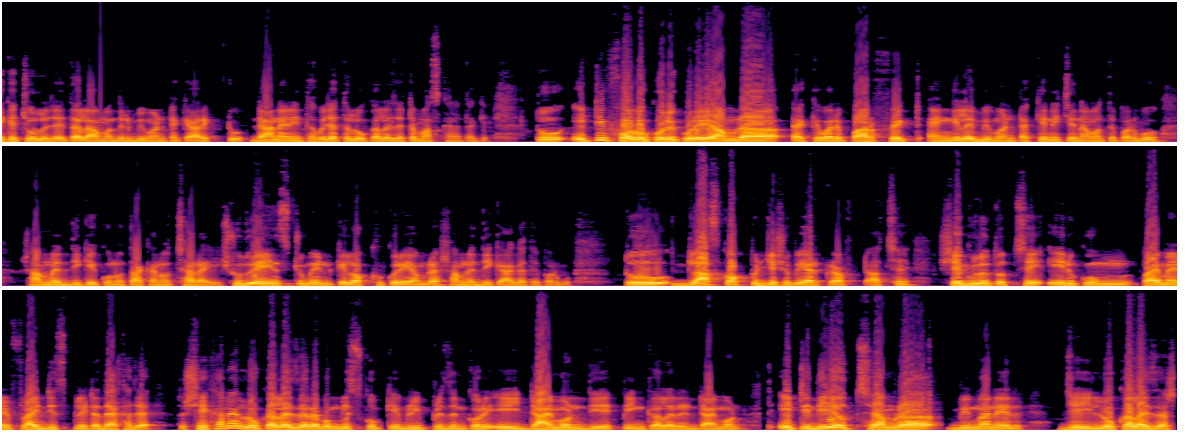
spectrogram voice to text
দিকে চলে যায়, তাহলে আমাদের বিমানটাকে আরেকটু ডানে নিতে হবে, যাতে লোকালাইজারটা মাঝখানে থাকে। তো এটি ফলো করে করে আমরা একেবারে পারফেক্ট অ্যাঙ্গেলে বিমানটাকে নিচে নামাতে পারব, সামনের দিকে কোনো তাকানো ছাড়াই। শুধু এই ইনস্ট্রুমেন্টকে লক্ষ্য করে আমরা সামনের দিকে আগাতে পারব। তো গ্লাস ককপিট যেসব এয়ারক্রাফট আছে, সেগুলো তো হচ্ছে এরকম প্রাইমারি ফ্লাইট ডিসপ্লেটা দেখা যায়। তো সেখানে লোকালাইজার এবং ডিসকোপকে রিপ্রেজেন্ট করে এই ডায়মন্ড দিয়ে পিঙ্ক কালারের ডায়মন্ড এটি দিয়ে হচ্ছে আমরা বিমানের যেই লোকালাইজার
